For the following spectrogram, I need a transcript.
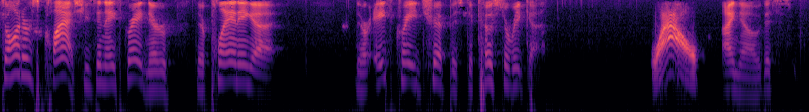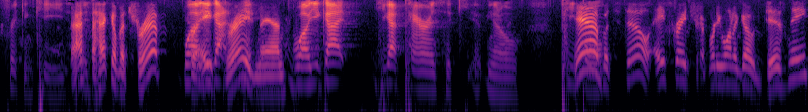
daughter's class, she's in eighth grade, and they're they're planning a their eighth grade trip is to Costa Rica. Wow, I know this freaking keys. that's They- a heck of a trip Well, for you eighth got- grade, man. well, you got you got parents that you know people. Yeah, but still, eighth grade trip. Where do you want to go? Disney?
